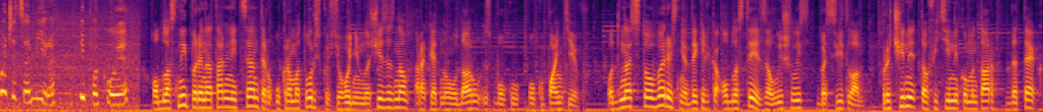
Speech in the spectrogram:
война. Хочется мира и покоя. Обласний перинатальний центр у Краматорську сьогодні вночі зазнав ракетного удару з боку окупантів. 11 вересня декілька областей залишились без світла. Причини та офіційний коментар ДТЕК.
